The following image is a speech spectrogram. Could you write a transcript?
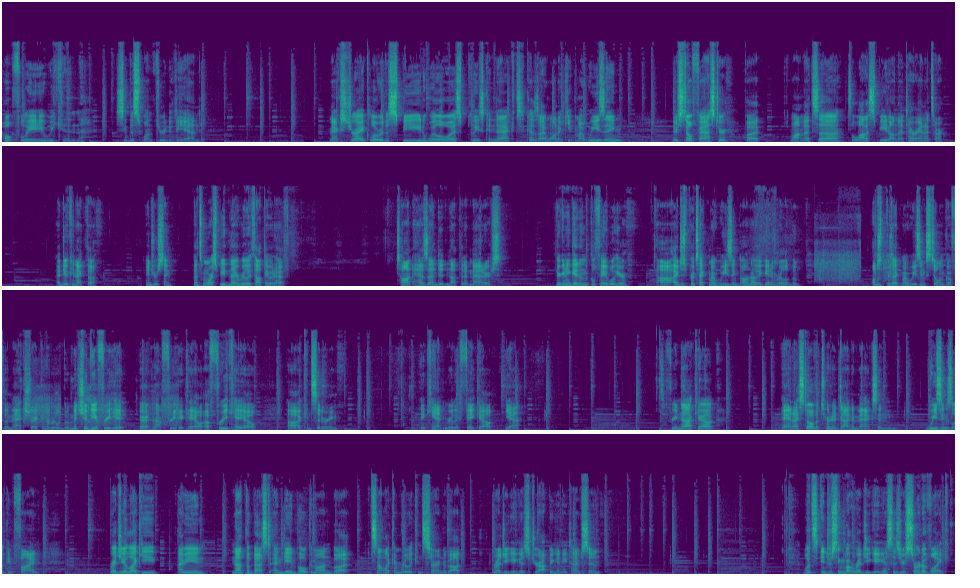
Hopefully we can see this one through to the end. Max Strike, lower the speed. Will-O-Wisp, please connect, because I want to keep my Weezing. They're still faster, but wow, that's, uh, that's a lot of speed on that Tyranitar. I do connect, though. Interesting. That's more speed than I really thought they would have. Taunt has ended, not that it matters. They're going to get in the Clefable here. Uh, I just protect my Weezing. Oh no, they get in Rillaboom. I'll just protect my Weezing still and go for the Max Strike and a Rillaboom. It should be a free hit, er, not free hit KO, a free KO, uh, considering they can't really fake out. Yeah. It's a free knockout. And I still have a turn of Dynamax, and Weezing's looking fine. Reggie Regieleki, I mean, not the best endgame Pokemon, but it's not like I'm really concerned about Regigigas dropping anytime soon. What's interesting about Regigigas is you're sort of like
